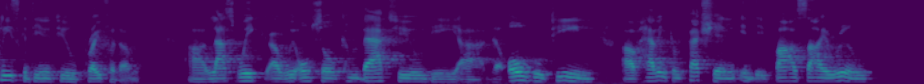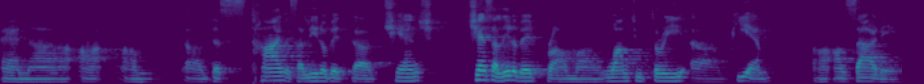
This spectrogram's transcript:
please continue to pray for them. Uh, last week, uh, we also come back to the, uh, the old routine of having confession in the fireside room. And uh, uh, um, uh, this time is a little bit changed, changed a little bit from 1 to 3 p.m. on Saturday.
